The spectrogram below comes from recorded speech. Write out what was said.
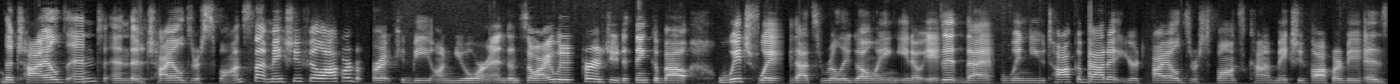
the child's end and the child's response that makes you feel awkward, or it could be on your end. And so I would encourage you to think about which way that's really going. You know, is it that when you talk about it, your child's response kind of makes you awkward because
